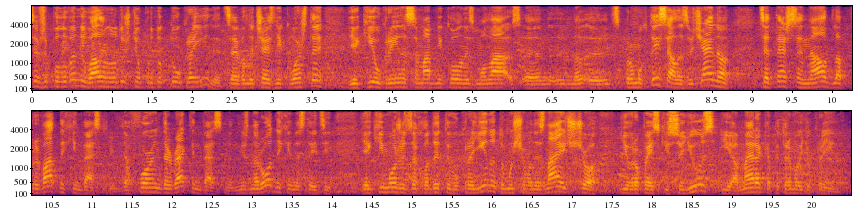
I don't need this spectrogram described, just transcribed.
Це вже половину валу внутрішнього продукту України. Це величезні кошти, які Україна сама б ніколи не змогла е, е, спромогтися. Але звичайно, це теж сигнал для приватних інвесторів, для foreign direct investment, міжнародних інвестицій, які можуть заходити в Україну, тому що вони знають, що Європейський Союз і Америка підтримують Україну.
